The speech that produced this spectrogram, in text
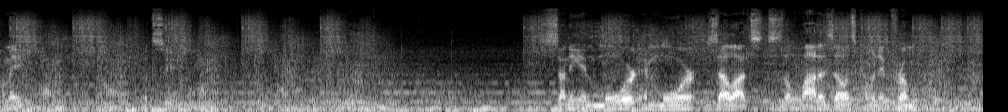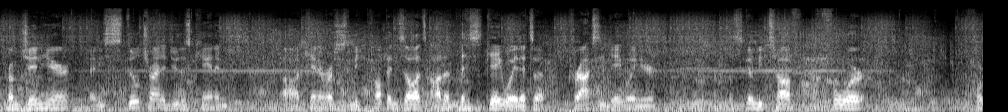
How many Let's see. Sending in more and more zealots. This is a lot of zealots coming in from from Jin here, and he's still trying to do this cannon. Uh, cannon rush is gonna be pumping zealots out of this gateway. That's a proxy gateway here. This is gonna be tough for, for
